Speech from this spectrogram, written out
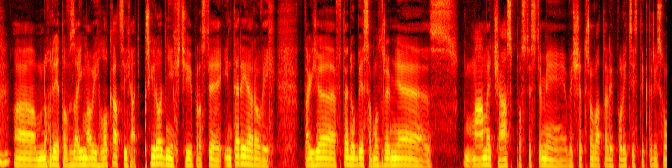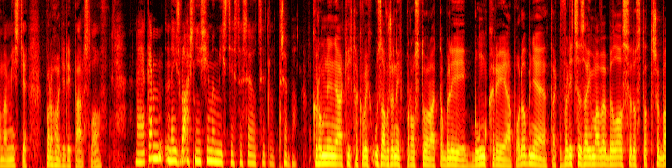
Mm-hmm. A mnohdy je to v zajímavých lokacích, ať přírodních, či prostě interiérových. Takže v té době samozřejmě máme čas prostě s těmi vyšetřovateli, policisty, kteří jsou na místě, prohodit i pár slov. Na jakém nejzvláštnějším místě jste se ocitl třeba? Kromě nějakých takových uzavřených prostor, ať to byly bunkry a podobně, tak velice zajímavé bylo se dostat třeba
